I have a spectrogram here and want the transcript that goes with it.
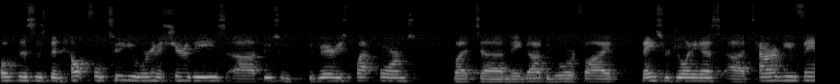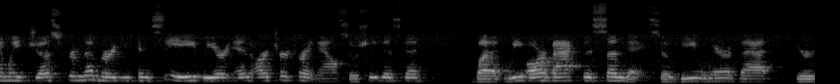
Hope this has been helpful to you. We're going to share these uh, through some various platforms, but uh, may God be glorified. Thanks for joining us. Uh, Tower View family, just remember you can see we are in our church right now, socially distant, but we are back this Sunday. So be aware of that. You're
